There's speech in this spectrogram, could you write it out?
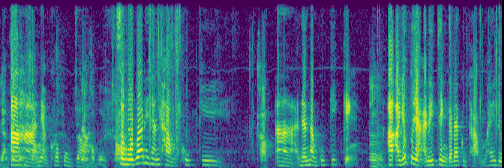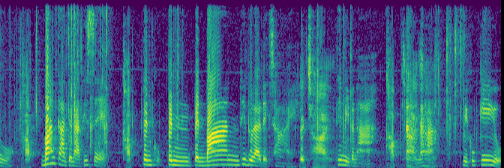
อย่างครบอาวงจหารอย่างครบวงจอย่างรครบวงจรสมมุติว่าที่ฉันทำคุกกี้ครับอ่าดิฉันทำคุกกี้เก่งอืมอะอะยกตัวอย่างอันนี้จริงก็ได้คุณขาบมาให้ดู ครับ บ้านการจนาพิเศษ ครับ เป็นเป็นเป็นบ้านที่ดูแลเด็กชาย เด็กชายที่มีปัญหาครับใช่อ่านะคะ ใช่มีคุกกี้อยู่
